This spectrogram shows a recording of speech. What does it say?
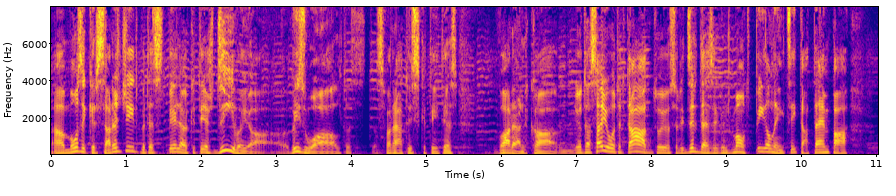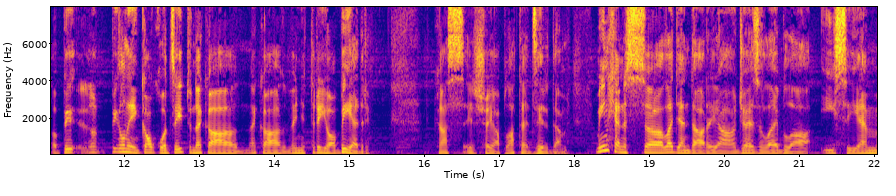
mūzika ir sarežģīta, bet es pieļauju, ka tieši dzīvajā, vizuāli tas, tas varētu izskatīties varani. Kā, jo tā sajūta ir tāda, to jūs arī dzirdēsiet, ka viņš mauc pilnīgi citā tempā, pi, nu, pilnīgi kaut ko citu nekā, nekā viņa trijo biedri, kas ir šajā platē dzirdami. Minhenes uh, leģendārajā džēza labelā ECM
